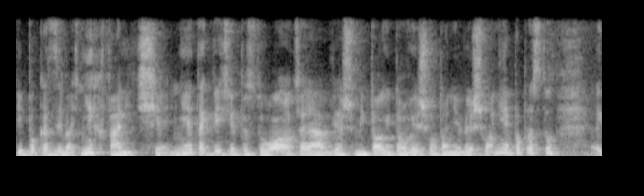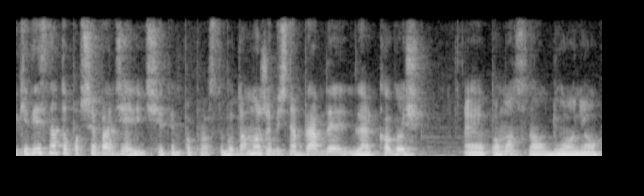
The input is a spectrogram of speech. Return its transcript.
i pokazywać. Nie chwalić się, nie tak wiecie, po prostu, o, co ja, wiesz, mi to i to wyszło, to nie wyszło. Nie, po prostu, kiedy jest na to potrzeba, trzeba dzielić się tym po prostu, bo to może być naprawdę dla kogoś e, pomocną dłonią,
